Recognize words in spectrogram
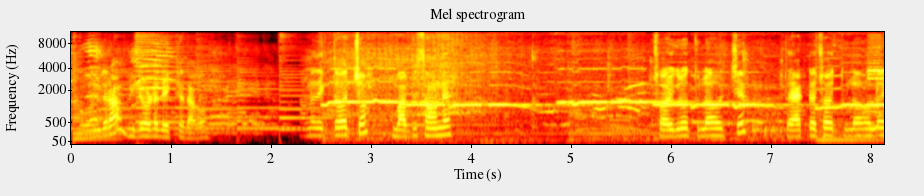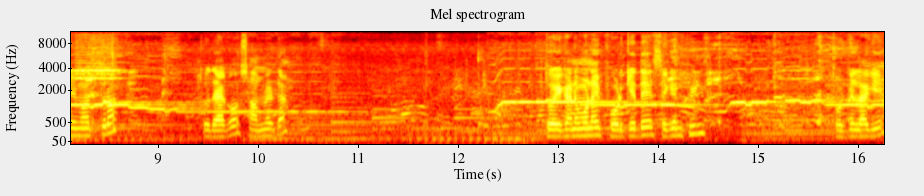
তো বন্ধুরা, ভিডিওটা দেখতে থাকো। সামনে দেখতে পাচ্ছ, বাপি সাউন্ডের ছয়গুলো তোলা হচ্ছে। তো একটা ছয় তোলা হলো এইমাত্র। তো দেখো, সামনেটা। তো এখানে মনে হয় ফোর কেতে সেকেন্ড ফিল্ড ফোরকে লাগিয়ে।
